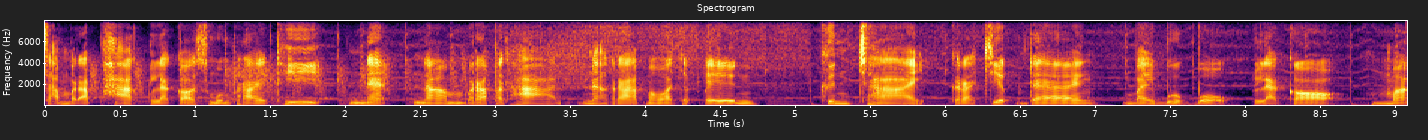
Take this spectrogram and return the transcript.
สำหรับผักและก็สมุนไพรที่แนะนำรับประทานนะครับไม่ว่าจะเป็น ขึ้นชาย กระเจี๊ยบแดง ใบบัวบก และก็มะ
